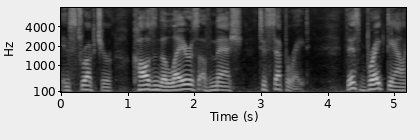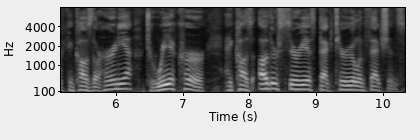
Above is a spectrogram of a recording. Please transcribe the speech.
in structure, causing the layers of mesh to separate. This breakdown can cause the hernia to reoccur and cause other serious bacterial infections,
